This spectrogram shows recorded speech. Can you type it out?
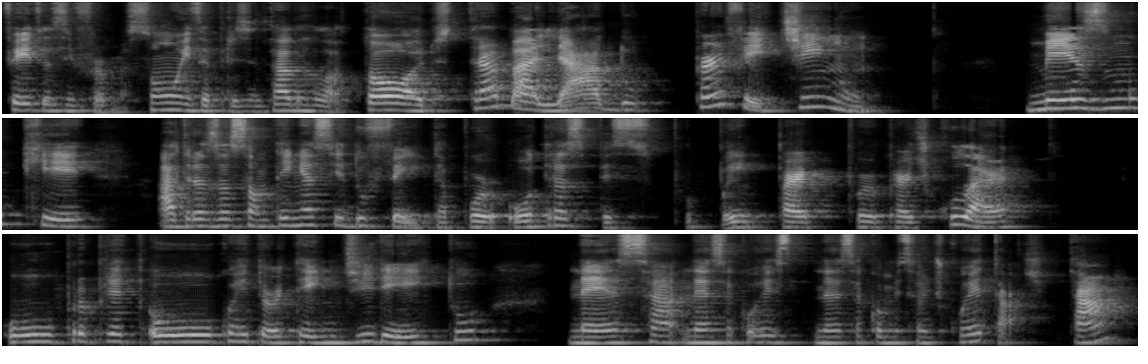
feitas as informações, apresentado relatórios, trabalhado perfeitinho, mesmo que a transação tenha sido feita por outras pessoas, por, por particular, o, o corretor tem direito nessa, nessa, nessa comissão de corretagem, tá?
